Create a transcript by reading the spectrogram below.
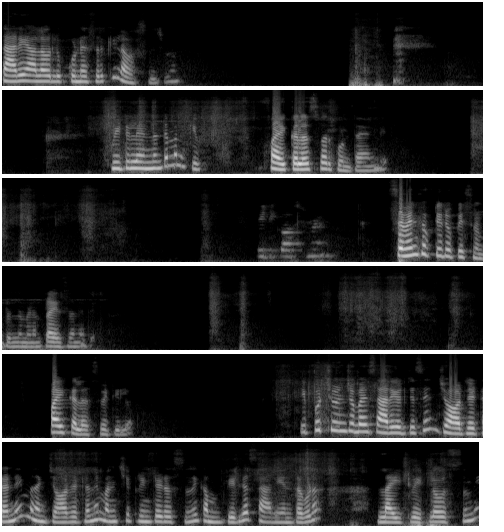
Sari all over look ఉండేసరికి ఇలా వస్తుంది చూడండి వీటిలో ఏంటంటే మనకి ఫైవ్ కలర్స్ వరకు ఉంటాయండి. సెవెన్ ఫిఫ్టీ రూపీస్ ఉంటుంది మేడం ప్రైస్ అనేది. ఫైవ్ కలర్స్ వీటిలో. ఇప్పుడు చూపించబోయే శారీ వచ్చేసి జార్జెట్ అండి. మనకి జార్జెట్ అని మంచి ప్రింటెడ్ వస్తుంది. కంప్లీట్గా శారీ అంతా కూడా లైట్ వెయిట్లో వస్తుంది.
